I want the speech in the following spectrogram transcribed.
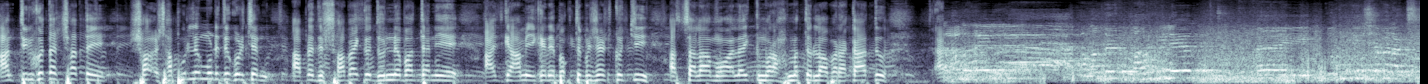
আন্তরিকতার সাথে স- সাফল্যমণ্ডিত করেছেন। আপনাদের সবাইকে ধন্যবাদ জানিয়ে আজকে আমি এখানে বক্তব্য শেষ করছি। আসসালামু আলাইকুম রহমতুল্লাহ বারাকাতু আমাদের হিসেবে রাখছি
